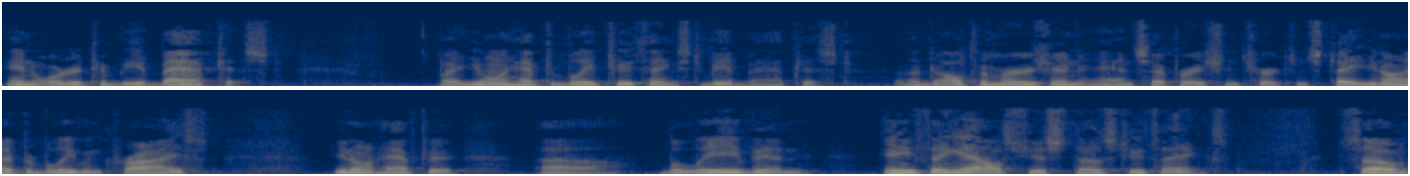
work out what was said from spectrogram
in order to be a Baptist. But you only have to believe two things to be a Baptist adult immersion and separation church and state. You don't have to believe in Christ you don't have to uh, believe in anything else, just those two things. So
